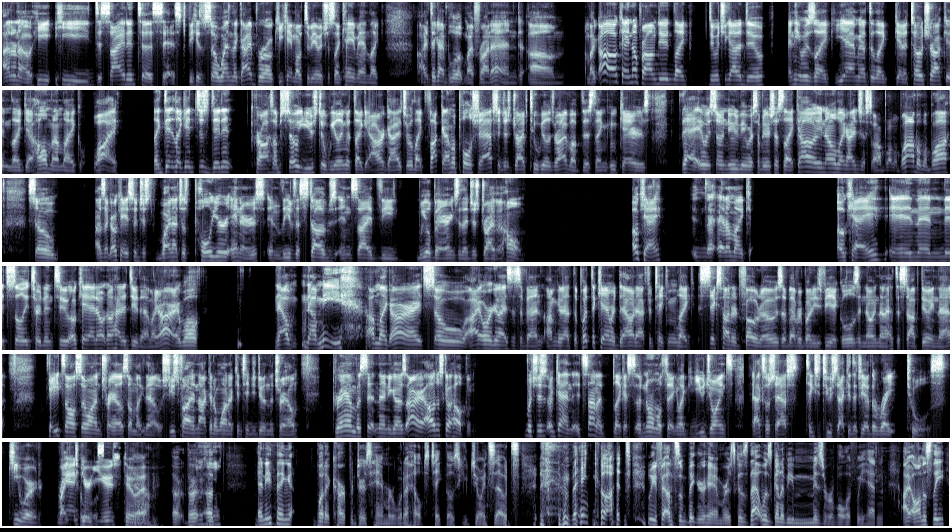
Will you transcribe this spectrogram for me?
I don't know. He he decided to assist because so when the guy broke, he came up to me and was just like, "Hey man, like I think I blew up my front end." Um I'm like, "Oh, okay, no problem, dude. Like do what you got to do." And he was like, "Yeah, I'm to have to like get a tow truck and like get home." And I'm like, "Why?" Like did like it just didn't cross. I'm so used to wheeling with like our guys who are like, "Fuck it, I'm gonna pull shafts and just drive two wheel drive up this thing. Who cares?" That it was so new to me where somebody was just like, "Oh, you know, like I just oh, blah blah blah blah blah blah." So I was like, "Okay, so just why not just pull your inners and leave the stubs inside the wheel bearings and then just drive it home?" Okay, and I'm like, okay and then it slowly turned into okay i don't know how to do that i'm like all right well now now me i'm like all right so i organize this event. I'm gonna have to put the camera down after taking like 600 photos of everybody's vehicles and knowing that i have to stop doing that. Kate's also on trail so i'm like no she's probably not gonna want to continue doing the trail. Graham was sitting there and he goes all right i'll just go help him. Which is again it's not a like a normal thing. Like u joints axle shafts takes you two seconds if you have the right tools. Keyword right and tools. you're used to yeah. it. Uh, there- uh, Mhm. anything but a carpenter's hammer would have helped take those U joints out. Thank God we found some bigger hammers because that was gonna be miserable if we hadn't. I honestly,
